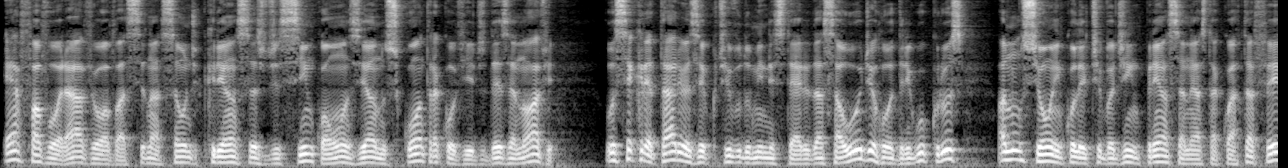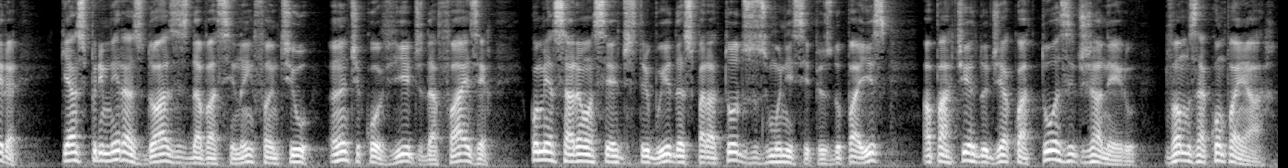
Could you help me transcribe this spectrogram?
é favorável à vacinação de crianças de 5 a 11 anos contra a Covid-19, o secretário executivo do Ministério da Saúde, Rodrigo Cruz, anunciou em coletiva de imprensa nesta quarta-feira que as primeiras doses da vacina infantil anti-Covid da Pfizer começarão a ser distribuídas para todos os municípios do país a partir do dia 14 de janeiro. Vamos acompanhar.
